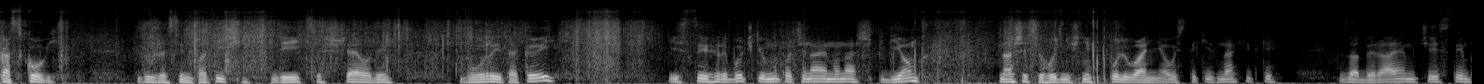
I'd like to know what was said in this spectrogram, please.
казкові. Дуже симпатичні. Дивіться, ще один бурий такий. Із цих грибочків ми починаємо наш підйом, наше сьогоднішнє полювання. Ось такі знахідки забираємо, чистим,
